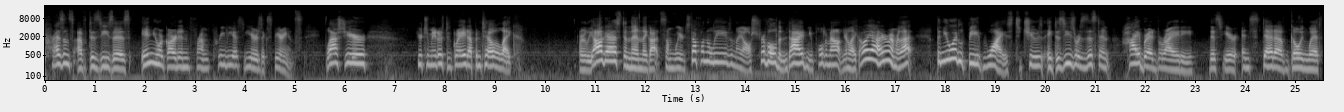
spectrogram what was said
presence of diseases in your garden from previous year's experience. If last year your tomatoes did great up until like early August, and then they got some weird stuff on the leaves and they all shriveled and died, and you pulled them out, and you're like, oh yeah, I remember that. Then you would be wise to choose a disease resistant hybrid variety this year instead of going with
